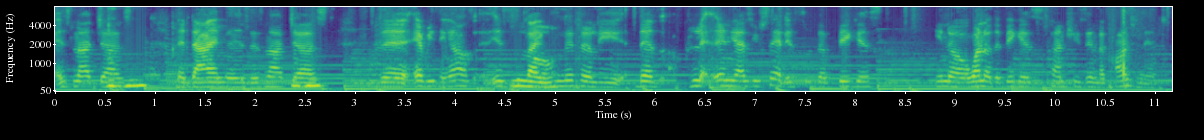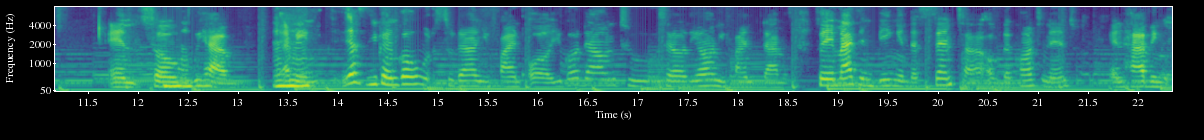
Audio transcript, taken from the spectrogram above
it's not just mm-hmm. the diamonds it's not mm-hmm. just mm-hmm. the everything else it's no. like literally there's and as you said it's the biggest you know, one of the biggest countries in the continent. And so mm-hmm. we have Mm-hmm. I mean, yes, you can go to Sudan, you find oil. You go down to Sierra Leone, you find diamonds. So imagine being in the center of the continent and having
